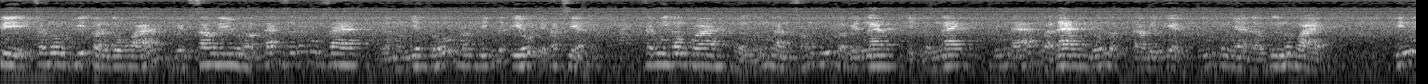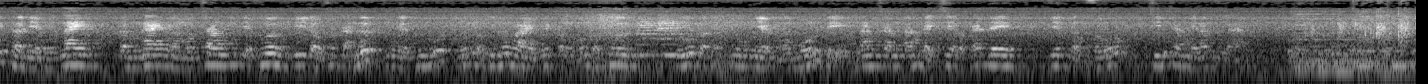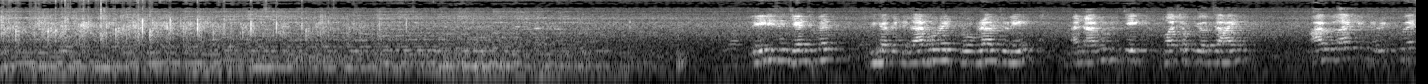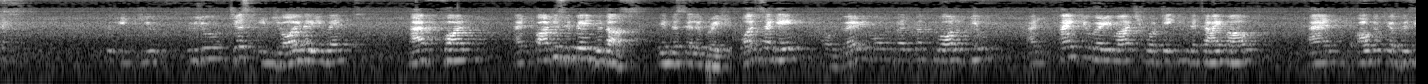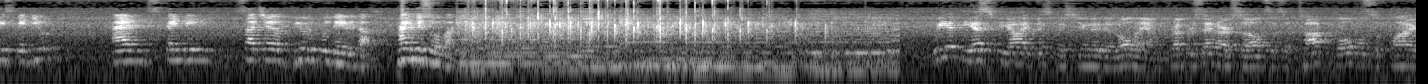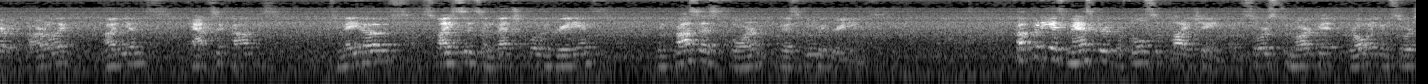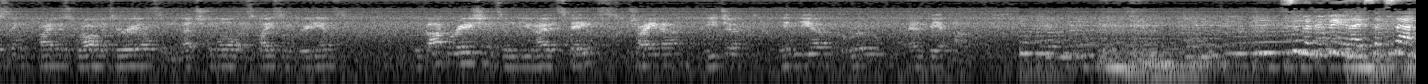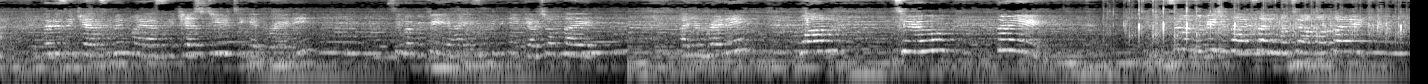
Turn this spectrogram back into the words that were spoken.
trong không khí toàn cầu hóa, việc giao lưu hợp tác giữa các quốc gia là một nhân tố mang tính tất yếu để phát triển. Trong những năm qua, hưởng ứng làn sóng thu vào Việt Nam, tỉnh Đồng Nai cũng đã và đang nỗ lực tạo điều kiện cho nhà đầu tư nước ngoài. Đến đến thời điểm hiện nay, Đồng Nai là một trong những địa phương đi đầu trong cả nước trong việc thu hút vốn đầu tư nước ngoài với tổng vốn đầu tư thu hút vào khu công nghiệp là 4 tỷ 587 triệu USD trên tổng số 915 dự án. Ladies and gentlemen, we have an elaborate program today and I wouldn't take much of your time. I would like you to request to, you, to you just enjoy the event, have fun and participate with us in the celebration. Once again, a very warm welcome to all of you and thank you very much for taking the time out and out of your busy schedule and spending such a beautiful day with us. Thank you so much. The SVI business unit in Olam represent ourselves as a top global supplier of garlic, onions, capsicums, tomatoes, spices, and vegetable ingredients in processed form as food ingredients. Company has mastered the full supply chain from source to market, growing and sourcing the finest raw materials and vegetable and spice ingredients, with operations in the United States, China, Egypt, India, Peru, and Vietnam. Xin mời quý vị hãy sẵn sàng. Ladies and gentlemen, may I suggest you to get ready? Xin mời quý vị hãy giữ những cái kéo trong tay. Are you ready? One, two, three. Xin mời quý vị chúng ta hãy dành một tràng pháo tay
